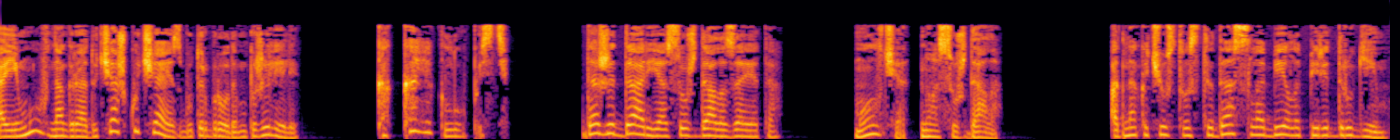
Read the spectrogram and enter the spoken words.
а ему в награду чашку чая с бутербродом пожалели. Какая глупость! Даже Дарья осуждала за это. Молча, но осуждала. Однако чувство стыда слабело перед другим,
